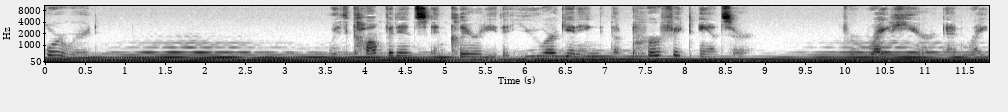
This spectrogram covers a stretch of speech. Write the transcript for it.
forward confidence and clarity that you are getting the perfect answer for right here and right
